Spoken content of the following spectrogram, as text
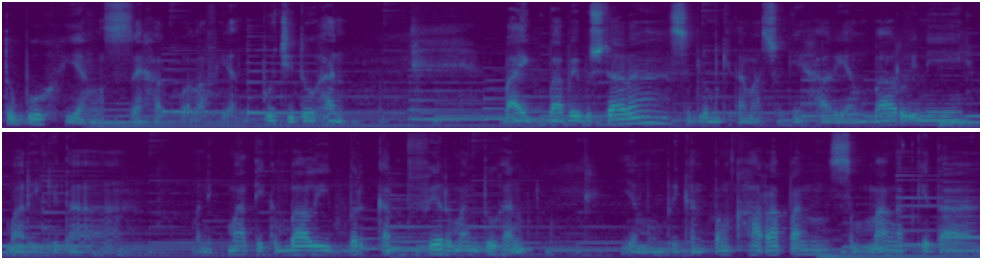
tubuh yang sehat walafiat. Puji Tuhan. Baik Bapak Ibu Saudara, sebelum kita masuki hari yang baru ini, mari kita menikmati kembali berkat firman Tuhan yang memberikan pengharapan semangat kita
